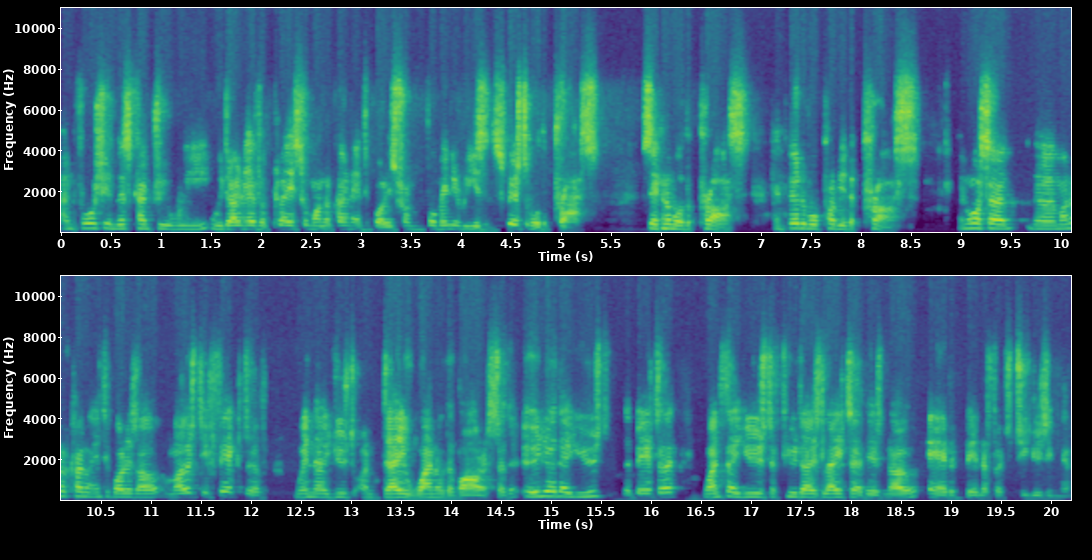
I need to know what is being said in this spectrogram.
unfortunately in this country, we, we don't have a place for monoclonal antibodies from, for many reasons. First of all, the price. Second of all, the price. And third of all, probably the price. And also, the monoclonal antibodies are most effective when they're used on day one of the virus. So the earlier they're used, the better. Once they're used a few days later, there's no added benefit to using them.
